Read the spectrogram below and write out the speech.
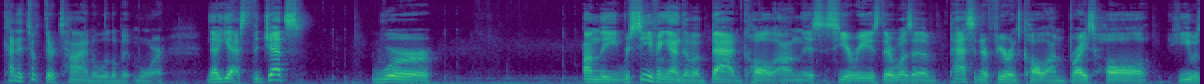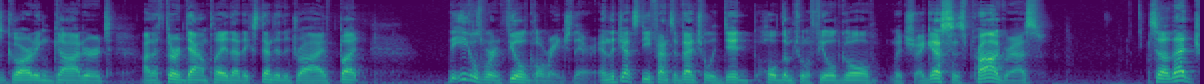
kind of took their time a little bit more. Now, yes, the Jets were on the receiving end of a bad call on this series. There was a pass interference call on Bryce Hall. He was guarding Goedert on a third down play that extended the drive, but the Eagles were in field goal range there, and the Jets defense eventually did hold them to a field goal, which I guess is progress. So that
